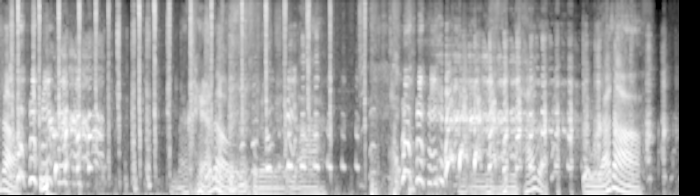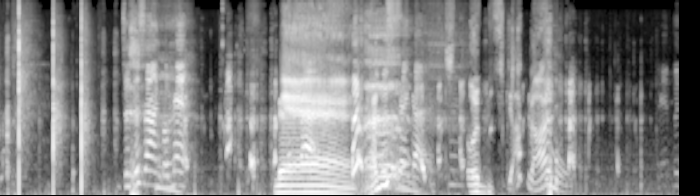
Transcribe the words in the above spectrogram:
やだわ。なんかやだわ、これ俺。うわやだ。もうやだ。つつさんごめん。ねえ。なんでなんか、俺、付き合ってないもん。レプ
